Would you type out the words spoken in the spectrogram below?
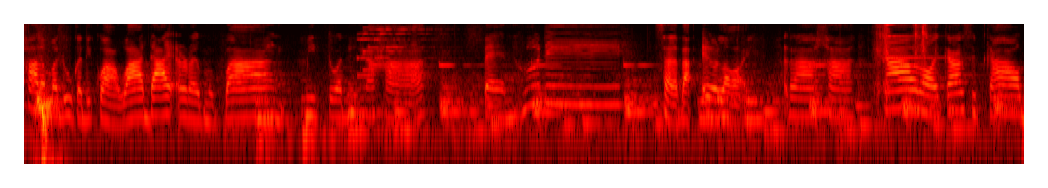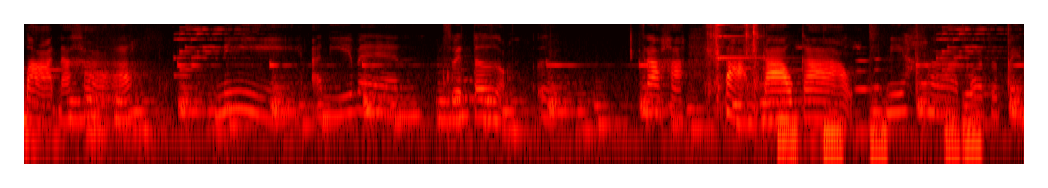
ค่ะเรามาดูกันดีกว่าว่าได้อะไรมาบ้าง มีตัวนี้นะคะ เป็นฮูดี้สารบะเอลลอย ราคา 999 บาทนะคะ นี่ อันนี้เป็นสเวตเตอร์เหรอเออราคา 399 นี่ค่ะก็จะเป็น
